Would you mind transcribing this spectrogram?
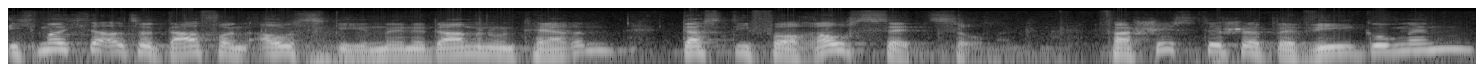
Ich möchte also davon ausgehen, meine Damen und Herren, dass die Voraussetzungen faschistischer Bewegungen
